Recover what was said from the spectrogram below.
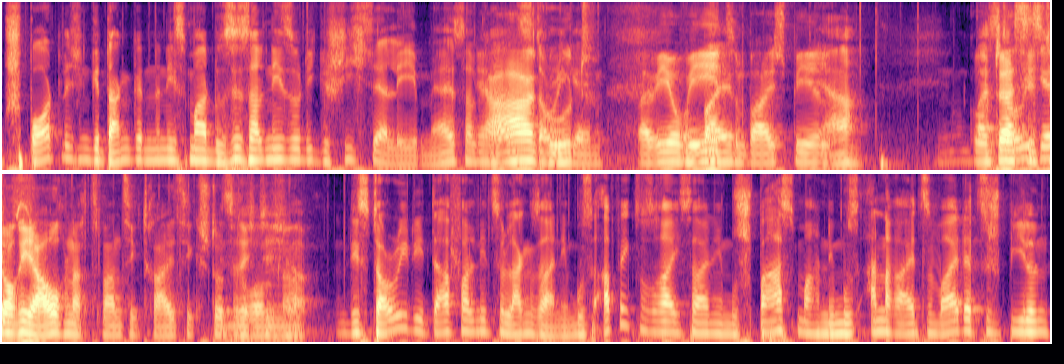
sportlichen Gedanken, nenne ich es mal. Du siehst halt nie so die Geschichte erleben. Ja, ist halt Ja, gut. Bei WoW bei- zum Beispiel. Ja. Und da ist die Story ja auch nach 20, 30 Ist Stunden richtig, rum. ja. Ne? Die Story, die darf halt nicht zu lang sein. Die muss abwechslungsreich sein, die muss Spaß machen, die muss anreizen, weiterzuspielen.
